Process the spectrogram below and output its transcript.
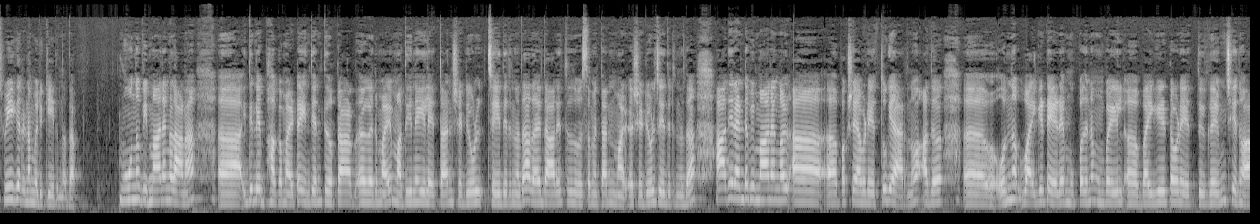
സ്വീകരണം ഒരുക്കിയിരുന്നത് മൂന്ന് വിമാനങ്ങളാണ് ഇതിന്റെ ഭാഗമായിട്ട് ഇന്ത്യൻ തീർത്ഥാടകരുമായി മദീനയിൽ എത്താൻ ഷെഡ്യൂൾ ചെയ്തിരുന്നത്. അതായത് ആദ്യത്തെ ദിവസം എത്താൻ ഷെഡ്യൂൾ ചെയ്തിരുന്നത്. ആദ്യ രണ്ട് വിമാനങ്ങൾ പക്ഷേ അവിടെ എത്തുകയായിരുന്നു. അത് ഒന്ന് വൈകിട്ട് ഏഴ് മുപ്പതിന് മുംബൈയിൽ വൈകിട്ടോടെ എത്തുകയും ചെയ്തു. ആ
